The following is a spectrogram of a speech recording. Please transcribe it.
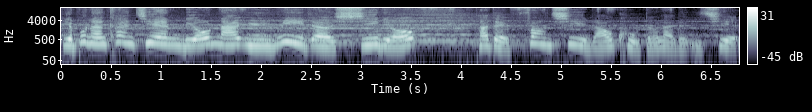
也不能看见流奶与蜜的溪流。他得放弃劳苦得来的一切，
